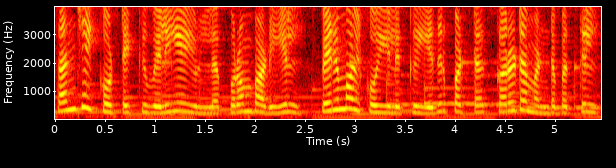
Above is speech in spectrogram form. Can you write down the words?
தஞ்சை கோட்டைக்கு வெளியேயுள்ள புறம்பாடியில் பெருமாள் கோயிலுக்கு எதிர்ப்பட்ட கருட மண்டபத்தில்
